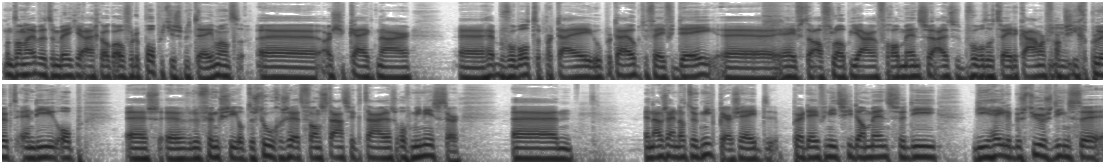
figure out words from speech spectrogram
Want dan hebben we het een beetje eigenlijk ook over de poppetjes meteen. Want uh, als je kijkt naar uh, bijvoorbeeld de partij, uw partij ook, de VVD, uh, heeft de afgelopen jaren vooral mensen uit bijvoorbeeld de Tweede Kamerfractie mm. geplukt en die op de functie op de stoel gezet van staatssecretaris of minister. En nou zijn dat natuurlijk niet per se per definitie dan mensen die die hele bestuursdiensten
